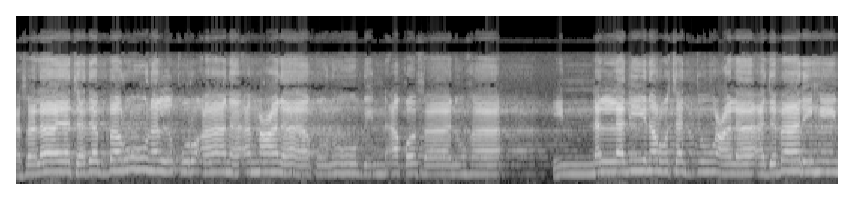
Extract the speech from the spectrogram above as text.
أفلا يتدبرون القرآن أم على قلوب أقفالها إن الذين ارتدوا على أدبارهم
